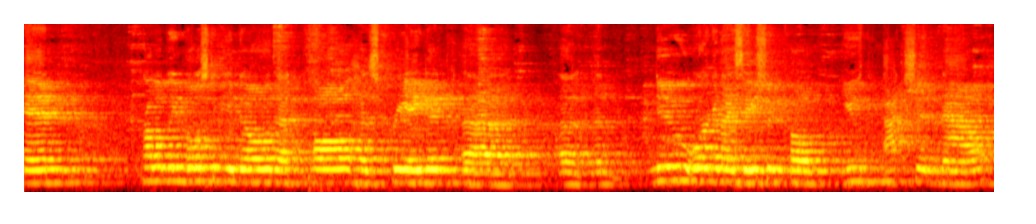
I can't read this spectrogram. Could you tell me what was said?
And probably most of you know that Paul has created uh, a, a new organization called Youth Action Now.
